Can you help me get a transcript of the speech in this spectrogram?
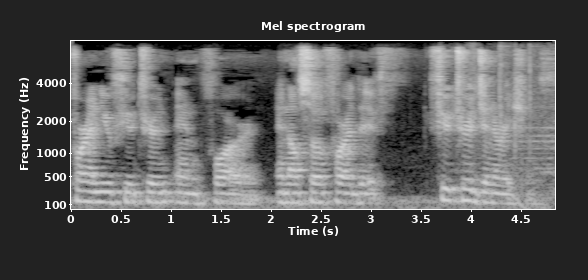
for a new future and for and also for the future generations.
